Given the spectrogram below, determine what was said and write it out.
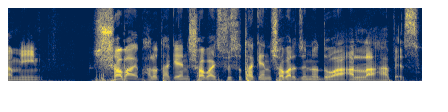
আমিন। সবাই ভালো থাকেন, সবাই সুস্থ থাকেন, সবার জন্য দোয়া, আল্লাহ হাফেজ।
